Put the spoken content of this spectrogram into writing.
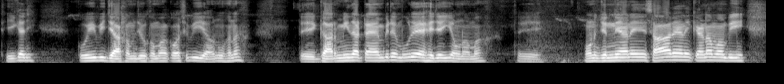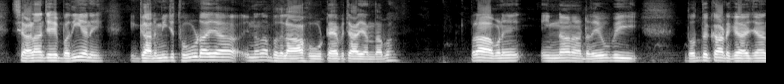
ਠੀਕ ਹੈ ਜੀ? ਕੋਈ ਵੀ ਜ਼ਖਮ ਜੋਖਮ ਆ, ਕੁਛ ਵੀ ਆ ਉਹਨੂੰ, ਹਨਾ? ਤੇ ਗਰਮੀ ਦਾ ਟਾਈਮ ਵੀਰੇ ਮੂਹਰੇ ਇਹੋ ਜਿਹਾ ਹੀ ਆਉਣਾ ਵਾ। ਤੇ ਹੁਣ ਜਿੰਨਿਆਂ ਨੇ, ਸਾਰਿਆਂ ਨੇ ਕਹਿਣਾ ਵਾ ਵੀ ਸਿਆਲਾਂ 'ਚ ਇਹ ਵਧੀਆ ਨੇ ਗਰਮੀ 'ਚ ਥੋੜਾ ਜਿਹਾ ਇਹਨਾਂ ਦਾ ਬਦਲਾਅ ਹੋਰ ਟਾਈਪ 'ਚ ਆ ਜਾਂਦਾ ਵਾ। ਭਰਾ ਆਪਣੇ ਇੰਨਾ ਨਾ ਡਰਿਓ ਵੀ ਦੁੱਧ ਘਟ ਗਿਆ ਜਾਂ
